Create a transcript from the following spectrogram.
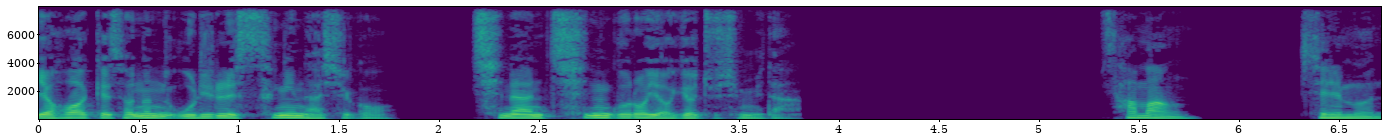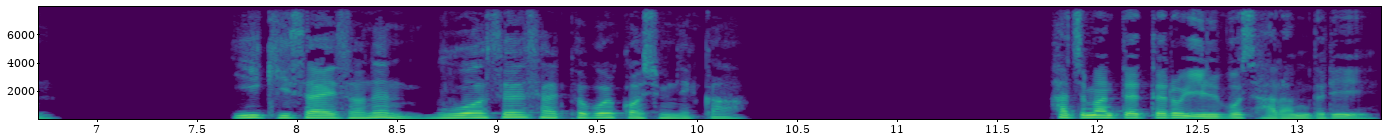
여호와께서는 우리를 승인하시고 친한 친구로 여겨주십니다. 사망 질문 이 기사에서는 무엇을 살펴볼 것입니까? 하지만 때때로 일부 사람들이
